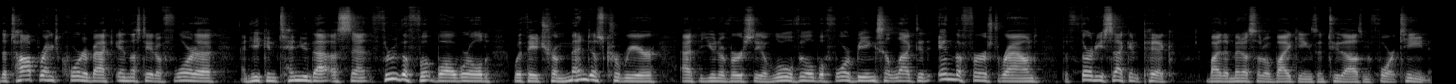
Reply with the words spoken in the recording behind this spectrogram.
the top ranked quarterback in the state of Florida, and he continued that ascent through the football world with a tremendous career at the University of Louisville before being selected in the first round, the 32nd pick by the Minnesota Vikings in 2014.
